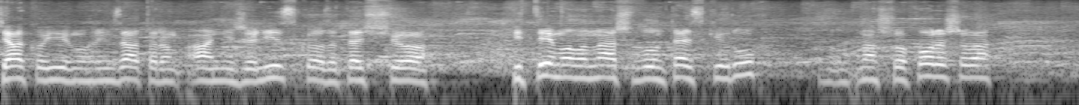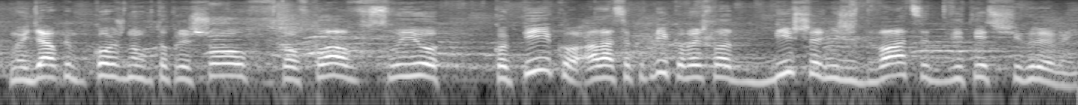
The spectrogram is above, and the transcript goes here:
дякуємо організаторам Анні Желізко за те, що підтримала наш волонтерський рух нашого Хорошева. Ми дякуємо кожному, хто прийшов, хто вклав свою копійку, але ця копійка вийшла більше ніж 22 тисячі гривень.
